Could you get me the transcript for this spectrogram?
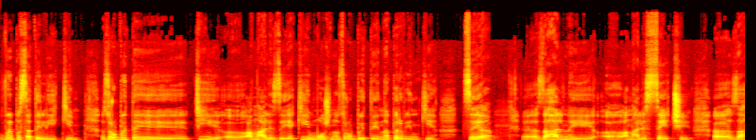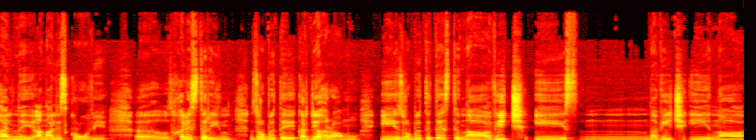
виписати ліки, зробити ті е, аналізи, які можна зробити на первинки. Це е, загальний е, аналіз сечі, е, загальний аналіз крові, е, холестерин, зробити кардіограму і зробити тести на ВІЧ і, на ВІЧ і на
